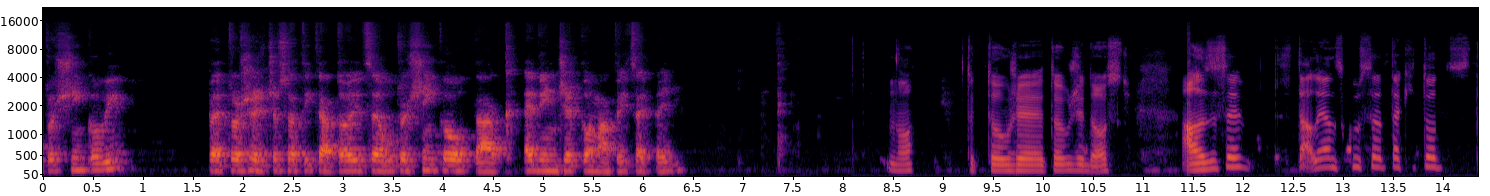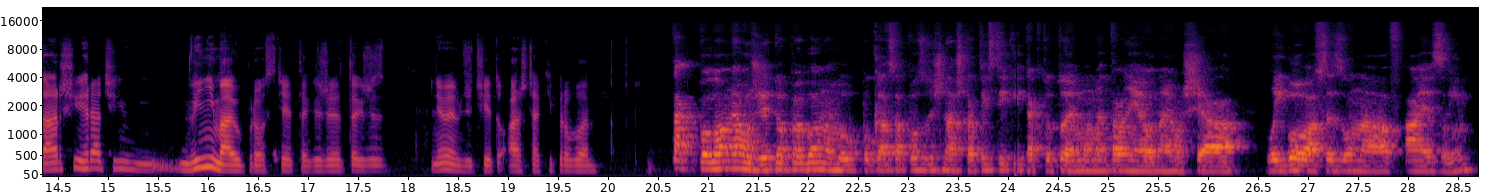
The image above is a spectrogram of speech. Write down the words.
útočníkovi, pretože čo sa týka trojice útočníkov, tak Edin Dzeko má 35. No, tak to už je, to už je dosť. Ale zase v Taliansku sa takíto starší hráči vynímajú proste, takže, takže neviem, že či je to až taký problém. Tak podľa mňa už je to problém, lebo pokiaľ sa pozrieš na štatistiky, tak toto je momentálne jeho najhoršia ligová sezóna v AS Rim.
